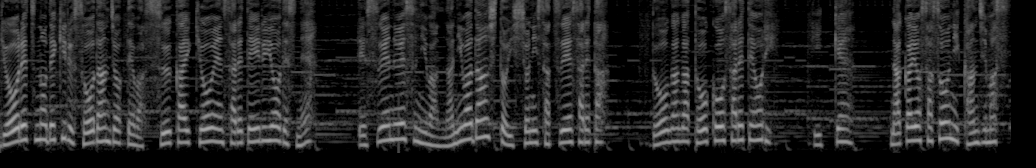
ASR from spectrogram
行列のできる相談所では数回共演されているようですね。SNS にはなにわ男子と一緒に撮影された。動画が投稿されており一見仲良さそうに感じます。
